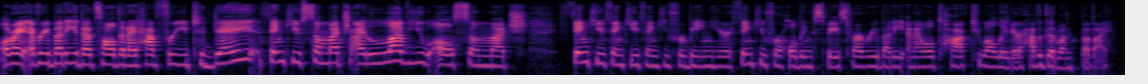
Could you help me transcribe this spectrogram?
All right, everybody, that's all that I have for you today. Thank you so much. I love you all so much. Thank you, thank you, thank you for being here. Thank you for holding space for everybody, and I will talk to you all later. Have a good one. Bye bye.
